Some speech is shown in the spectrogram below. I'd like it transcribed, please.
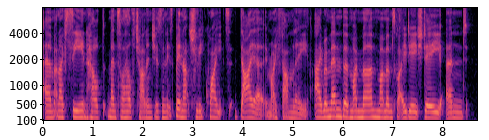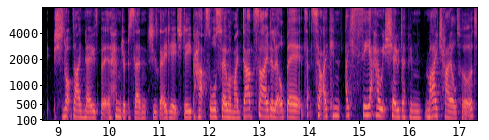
Um, and I've seen how mental health challenges, and it's been actually quite dire in my family. I remember my mum, my mum's got ADHD, and she's not diagnosed but 100% she's got ADHD perhaps also on my dad's side a little bit so I can I see how it showed up in my childhood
